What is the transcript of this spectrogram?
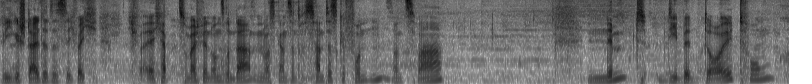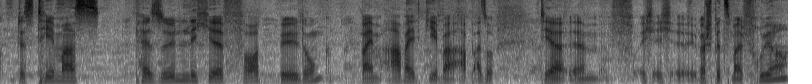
wie gestaltet es sich? Weil ich, ich, ich habe zum Beispiel in unseren Daten was ganz Interessantes gefunden. Und zwar nimmt die Bedeutung des Themas persönliche Fortbildung beim Arbeitgeber ab. Also der, ähm, ich, ich äh, überspitze mal, früher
